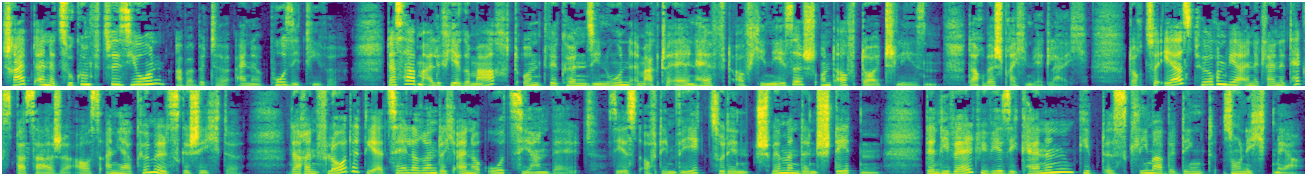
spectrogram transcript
schreibt eine Zukunftsvision, aber bitte eine positive. Das haben alle vier gemacht und wir können sie nun im aktuellen Heft auf Chinesisch und auf Deutsch lesen. Darüber sprechen wir gleich. Doch zuerst hören wir eine kleine Textpassage aus Anja Kümmels Geschichte. Darin floatet die Erzählerin durch eine Ozeanwelt. Sie ist auf dem Weg zu den schwimmenden Städten, denn die Welt, wie wir sie kennen, gibt es klimabedingt so nicht mehr.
